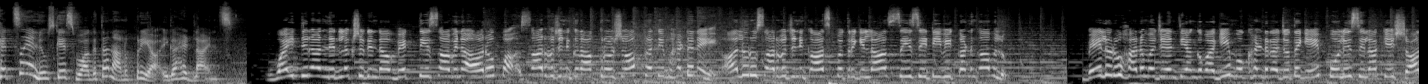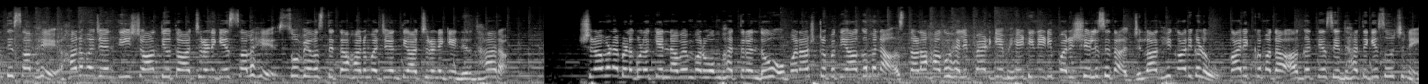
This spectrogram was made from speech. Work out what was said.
ಹೆಚ್ಐ ನ್ಯೂಸ್ಗೆ ಸ್ವಾಗತ, ನಾನು ಪ್ರಿಯಾ. ಈಗ ಹೆಡ್ಲೈನ್ಸ್ ವೈದ್ಯರ ನಿರ್ಲಕ್ಷ್ಯದಿಂದ ವ್ಯಕ್ತಿ ಸಾವಿನ ಆರೋಪ, ಸಾರ್ವಜನಿಕರ ಆಕ್ರೋಶ, ಪ್ರತಿಭಟನೆ. ಆಲೂರು ಸಾರ್ವಜನಿಕ ಆಸ್ಪತ್ರೆಗಿಲ್ಲ, ಸಿಸಿಟಿವಿ ಕಣ್ಗಾವಲು. ಬೇಲೂರು ಹನುಮ ಜಯಂತಿ ಅಂಗವಾಗಿ ಮುಖಂಡರ ಜೊತೆಗೆ ಪೊಲೀಸ್ ಇಲಾಖೆ ಶಾಂತಿ ಸಭೆ. ಹನುಮ ಜಯಂತಿ ಶಾಂತಿಯುತ ಆಚರಣೆಗೆ ಸಲಹೆ. ಸುವ್ಯವಸ್ಥಿತ ಹನುಮ ಜಯಂತಿ ಆಚರಣೆಗೆ ನಿರ್ಧಾರ. ಶ್ರವಣ ಬೆಳಗೊಳಕ್ಕೆ ನವೆಂಬರ್ ಒಂಬತ್ತರಂದು ಉಪರಾಷ್ಟ್ರಪತಿ ಆಗಮನ, ಸ್ಥಳ ಹಾಗೂ ಹೆಲಿಪ್ಯಾಡ್ಗೆ ಭೇಟಿ ನೀಡಿ ಪರಿಶೀಲಿಸಿದ ಜಿಲ್ಲಾಧಿಕಾರಿಗಳು ಕಾರ್ಯಕ್ರಮದ ಅಗತ್ಯ ಸಿದ್ಧತೆಗೆ ಸೂಚನೆ.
